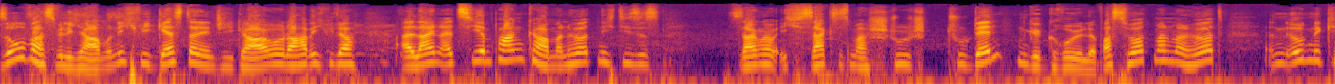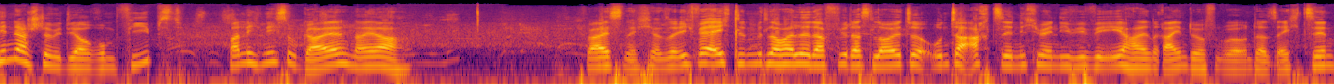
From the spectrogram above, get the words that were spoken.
Sowas will ich haben und nicht wie gestern in Chicago, da habe ich wieder, allein als hier im Punk kam, man hört nicht dieses, sagen wir mal, ich sag's jetzt mal, Stu Studentengegröle. Was hört man? Man hört irgendeine Kinderstimme, die da rumfiebst. Fand ich nicht so geil, naja. Ich weiß nicht. Also ich wäre echt mittlerweile dafür, dass Leute unter 18 nicht mehr in die WWE-Hallen rein dürfen oder unter 16.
